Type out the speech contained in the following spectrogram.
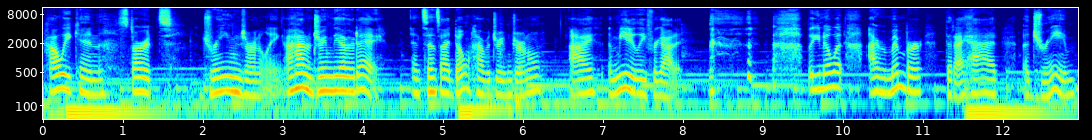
how we can start dream journaling. I had a dream the other day, and since I don't have a dream journal, I immediately forgot it. but you know what? I remember that I had a dream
